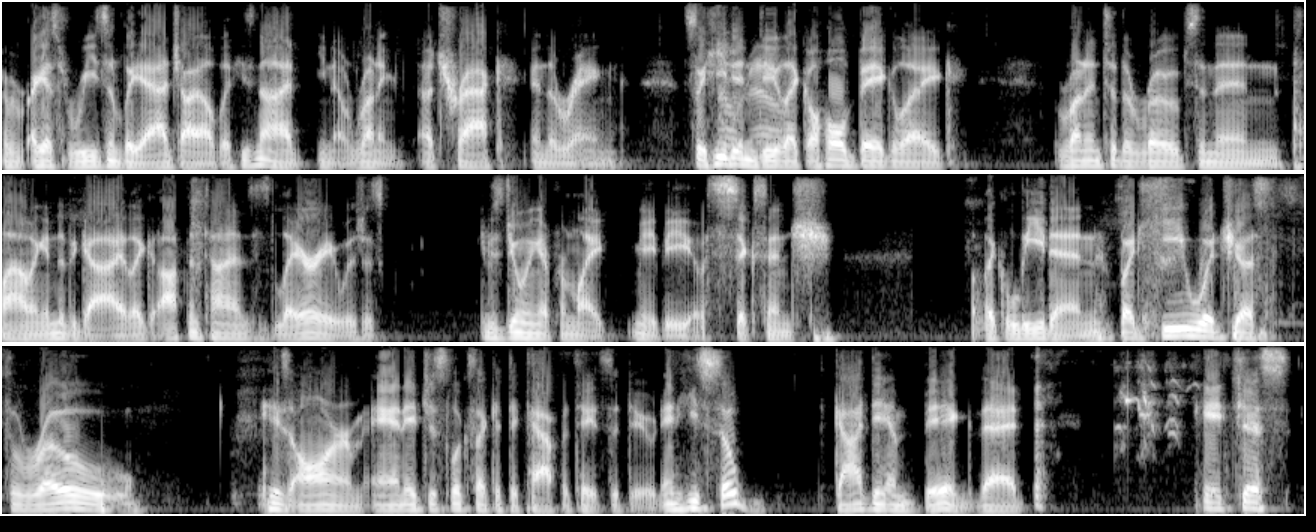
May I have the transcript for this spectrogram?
I guess reasonably agile, but he's not you know running a track in the ring. So he Oh, didn't do like a whole big like run into the ropes and then plowing into the guy. Like oftentimes Larry was just he was doing it from like maybe a six inch like lead in, but he would just throw his arm and it just looks like it decapitates the dude. And he's so goddamn big that it just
